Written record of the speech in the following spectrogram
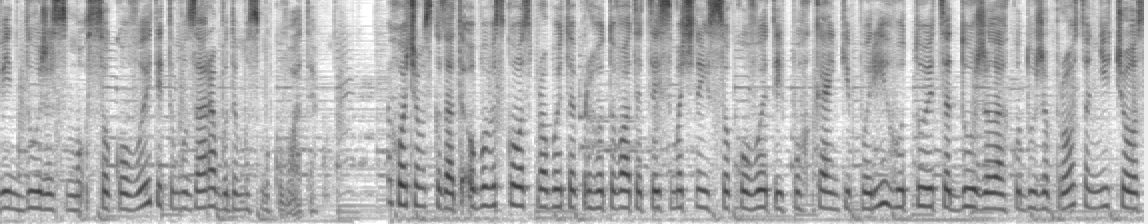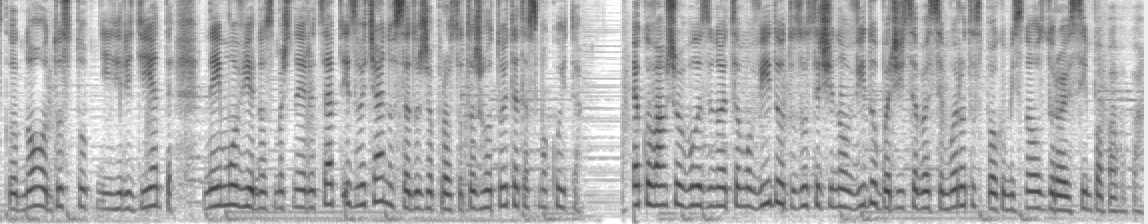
він дуже соковитий, тому зараз будемо смакувати. Хочемо сказати, обов'язково спробуйте приготувати цей смачний соковитий пухкенький пиріг. Готується дуже легко, дуже просто, нічого складного, доступні інгредієнти, неймовірно смачний рецепт і, звичайно, все дуже просто. Тож готуйте та смакуйте. Дякую вам, що ви були зі мною в цьому відео. До зустрічі в новому відео. Бережіть себе всім миру та спокою, міцного здоров'я. Всім па-па-па-па.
